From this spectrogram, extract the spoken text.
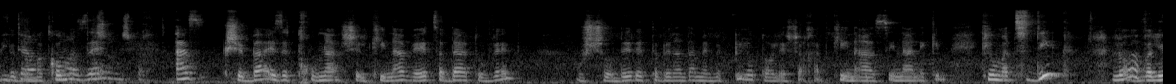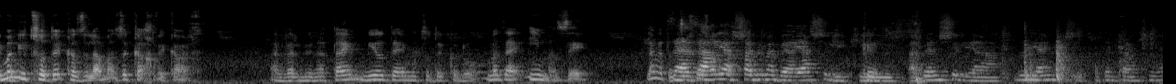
ובמקום הזה, אז כשבאה איזו תכונה של קנאה ועץ הדעת עובד, הוא שודד את הבן אדם ומפיל אותו על אש אחת. קנאה, שנאה, נקים. כי הוא מצדיק. לא, אבל אם אני צודק, אז למה זה כך וכך? אבל בינתיים, מי יודע אם הוא צודק או לא? מה זה האם הזה? למה אתה זה צריך... עזר לי עכשיו עם הבעיה שלי, כי כן. הבן שלי, זה יין שהתחתן פעם שנייה,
